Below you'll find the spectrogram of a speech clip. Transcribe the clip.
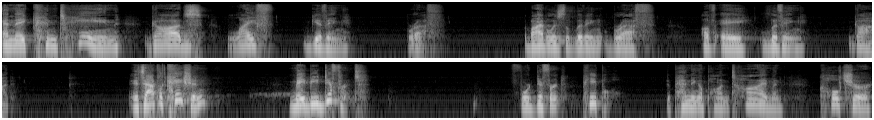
and they contain God's life giving breath. The Bible is the living breath of a living God. Its application may be different for different people, depending upon time and culture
